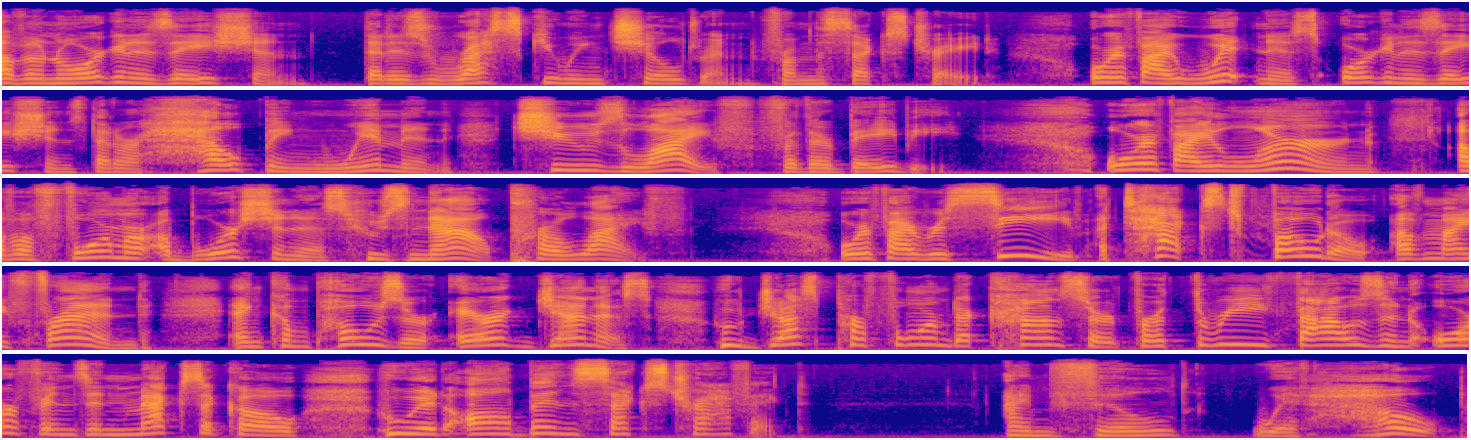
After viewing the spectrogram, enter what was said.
of an organization that is rescuing children from the sex trade, or if I witness organizations that are helping women choose life for their baby, or if I learn of a former abortionist who's now pro life, or if I receive a text photo of my friend and composer Eric Genuis, who just performed a concert for 3,000 orphans in Mexico who had all been sex trafficked, I'm filled with hope.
